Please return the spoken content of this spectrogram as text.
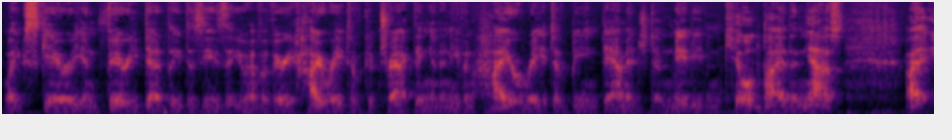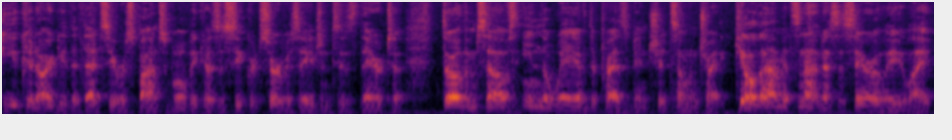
like scary and very deadly disease that you have a very high rate of contracting and an even higher rate of being damaged and maybe even killed by, then yes, I you could argue that that's irresponsible because the Secret Service agent is there to throw themselves in the way of the president should someone try to kill them. It's not necessarily like,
